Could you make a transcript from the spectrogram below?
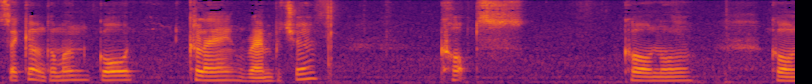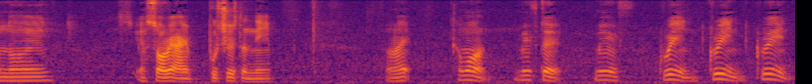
Second uncommon, Gold Clan Rampager. Cops Corner. Corner. Sorry, I butchered the name. Alright, come on, move there, move. Green, green, green.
